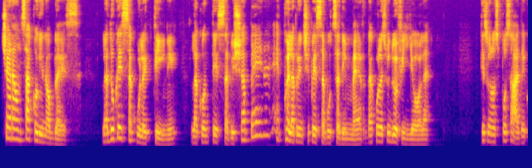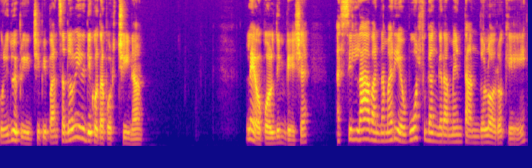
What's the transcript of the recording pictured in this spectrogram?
c'era un sacco di noblesse, la duchessa Culettini, la contessa Pisciabene e poi la principessa Puzza di Merda con le sue due figliole, che sono sposate con i due principi Panzadoveri di Coda Porcina. Leopold, invece, assillava Anna Maria e Wolfgang rammentando loro che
